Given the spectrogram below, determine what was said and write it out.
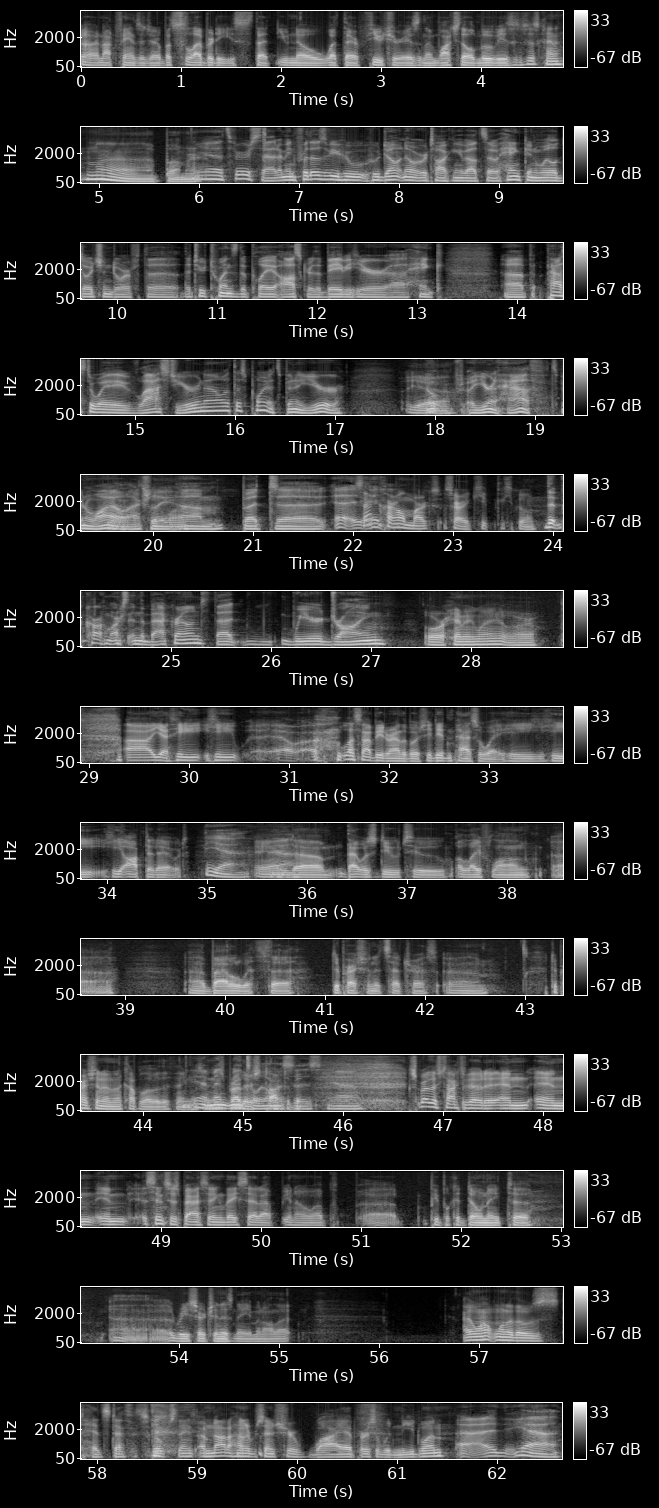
uh, not fans in general, but celebrities that you know what their future is, and then watch the old movies. It's just kind of bummer. Yeah, it's very sad. I mean, for those of you who, who don't know what we're talking about, so Hank and Will Deutschendorf, the, the two twins that play Oscar, the baby here, uh, Hank, uh, p- passed away last year now at this point. It's been a year. Yeah. No, a year and a half. It's been a while, Yeah, it's a actually. while. Um, but uh, Is that it- Karl Marx? Sorry, keep keep going. the Karl Marx in the background, that weird drawing. Or Hemingway, or uh, yes, he he. Uh, let's not beat around the bush. He didn't pass away. He he he opted out. Yeah. and yeah. um, that was due to a lifelong uh, uh, battle with uh, depression, etc. Um, depression and a couple of other things. yeah, And his brothers mental talked about. Yeah. his brothers talked about it, and and in since his passing, they set up you know uh, people could donate to uh, research in his name and all that. I want one of those head stethoscopes things. I'm not 100 percent sure why a person would need one. Uh, yeah,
